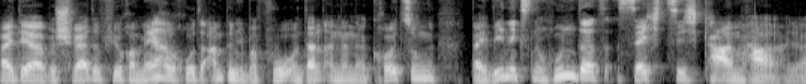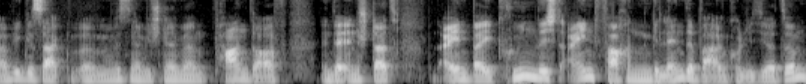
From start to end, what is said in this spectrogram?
bei der Beschwerdeführer mehrere rote Ampeln überfuhr und dann an einer Kreuzung bei wenigstens 160 km/h, ja, wie gesagt, äh, wir wissen ja, wie schnell man fahren darf in der Innenstadt, einem bei Grünlicht einfachen Geländewagen kollidierte.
